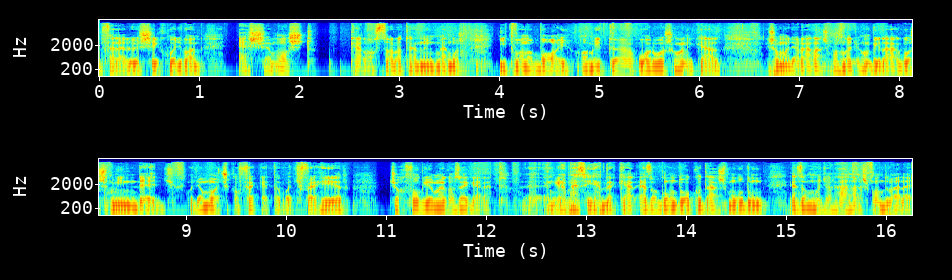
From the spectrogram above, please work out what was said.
felelősség hogy van, ez sem most kell asztalra tennünk, mert most itt van a baj, amit orvosolni kell, és a magyar álláspont nagyon világos, mindegy, hogy a macska fekete vagy fehér, csak fogja meg az egeret. Engem ez érdekel, ez a gondolkodásmódunk, ez a magyar álláspont vele.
